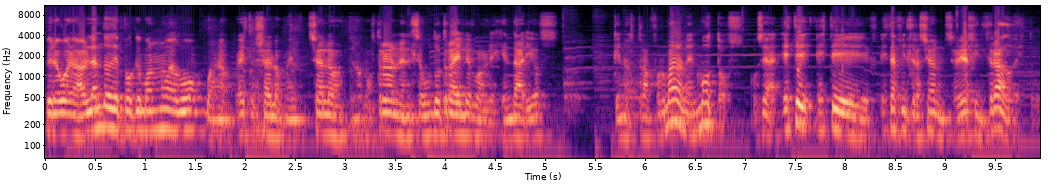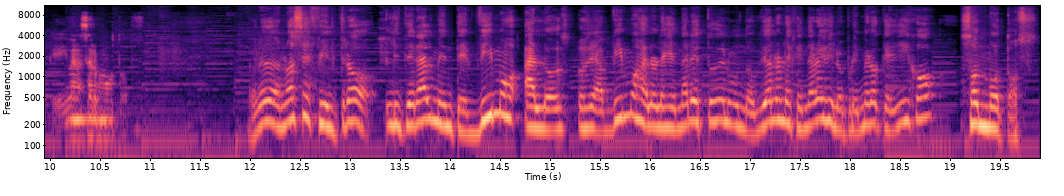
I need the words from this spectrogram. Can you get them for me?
Pero bueno, hablando de Pokémon nuevo, bueno, esto ya los, ya los, los mostraron en el segundo tráiler, los legendarios, que nos transformaron en motos. O sea, este, este, esta filtración, se había filtrado esto, que iban a ser motos. Boludo, no se filtró. Literalmente, vimos a los. O sea, vimos a los legendarios, todo el mundo vio a los legendarios y lo primero que dijo son motos.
